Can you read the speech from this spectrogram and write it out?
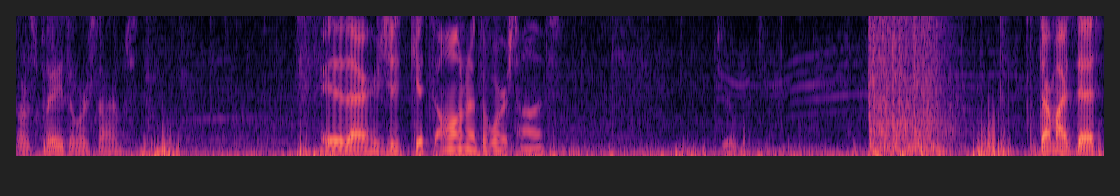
or just play at the worst times. Either that or he just gets on at the worst times. Thermite's dead.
